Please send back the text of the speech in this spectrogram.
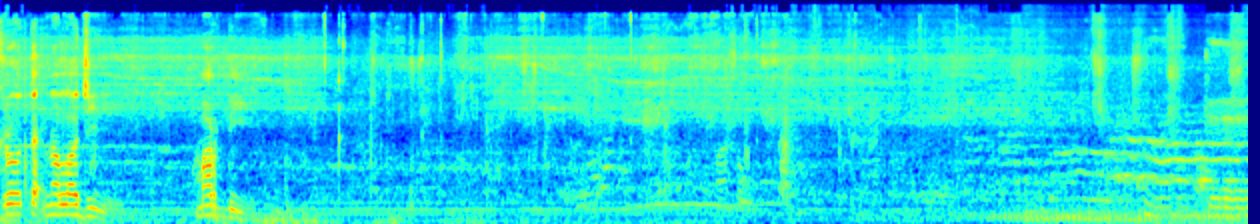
Agroteknologi Mardi. Okay.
